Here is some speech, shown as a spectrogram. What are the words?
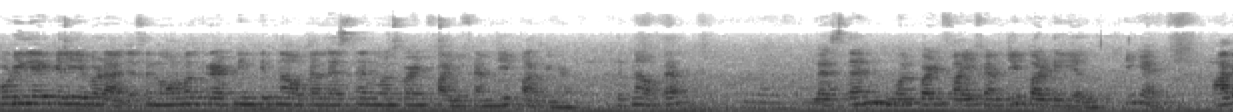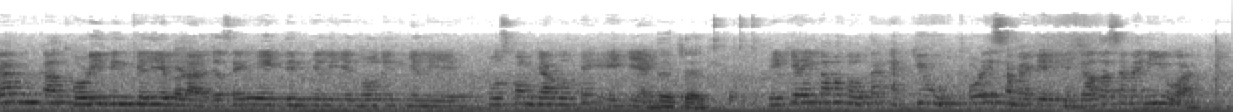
थोड़ी देर के लिए बढ़ा है। जैसे नॉर्मल क्रेटिनिन कितना होता है? Less than 1.5 mg per minute कितना होता है? Less than 1.5 mg per DL ठीक है? अगर उनका थोड़ी दिन के लिए बढ़ा है जैसे एक दिन के लिए दो दिन के लिए तो उसको हम क्या बोलते हैं? एकेआई एकेआई का मतलब होता है एक्यूट थोड़े समय के लिए ज़्यादा समय नहीं हुआ है।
